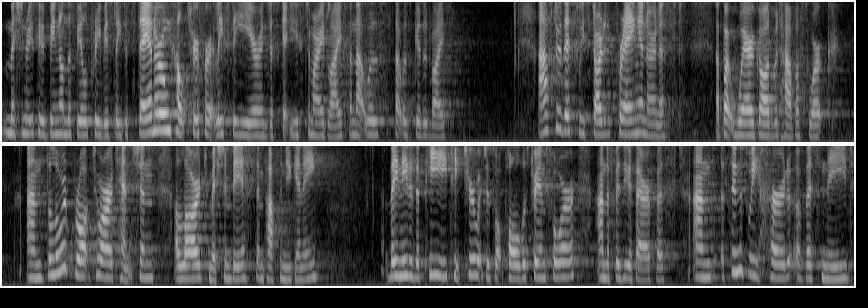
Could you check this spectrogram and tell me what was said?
missionaries who had been on the field previously to stay in our own culture for at least a year and just get used to married life, and that was, that was good advice. After this, we started praying in earnest about where God would have us work. And the Lord brought to our attention a large mission base in Papua New Guinea they needed a PE teacher, which is what Paul was trained for, and a physiotherapist. And as soon as we heard of this need,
